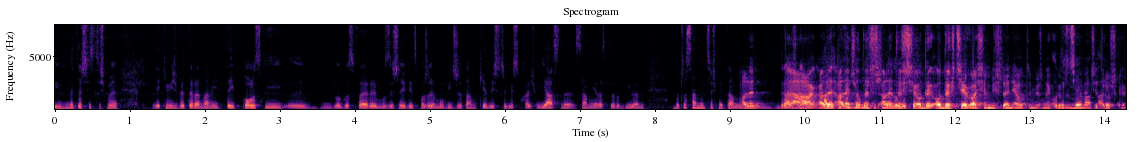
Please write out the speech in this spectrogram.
i my też jesteśmy jakimiś weteranami tej polskiej y, blogosfery muzycznej, więc możemy mówić, że tam kiedyś czegoś słuchaliśmy. Jasne, sam nieraz to robiłem, bo czasami coś mnie tam Ale y, drażni. tak, ale, ale, chodziło to też, ale też się ode, odechciewa się myślenia o tym już na pewnym momencie ale troszkę.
